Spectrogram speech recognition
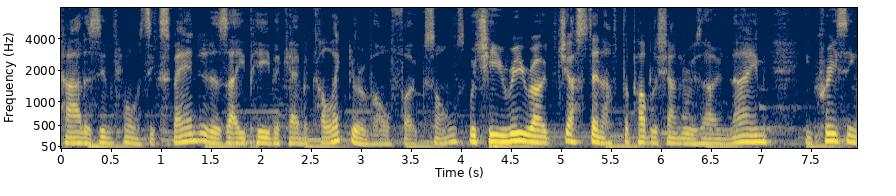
Carter's influence expanded as AP became a collector of old folk songs, which he rewrote just enough to publish under his own name, increasing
